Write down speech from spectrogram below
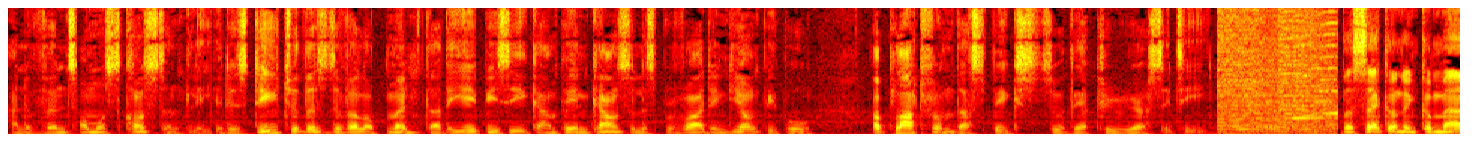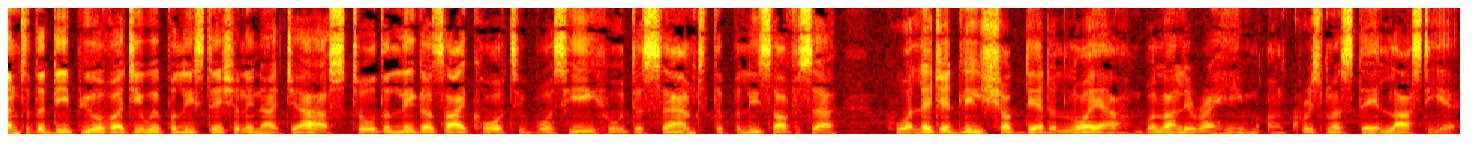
and events almost constantly. It is due to this development that the APC Campaign Council is providing young people a platform that speaks to their curiosity. The second in command to the DPO of Ajiwe Police Station in Ajah told the Lagos High Court it was he who disarmed the police officer who allegedly shot dead a lawyer, Bolanle Raheem, on Christmas Day last year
